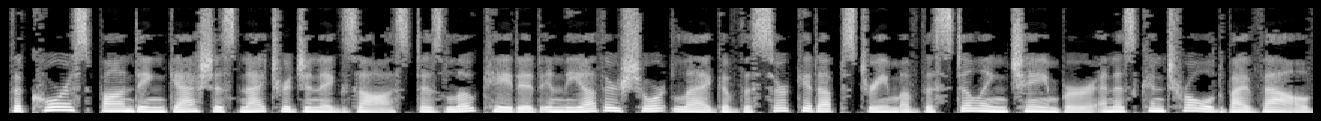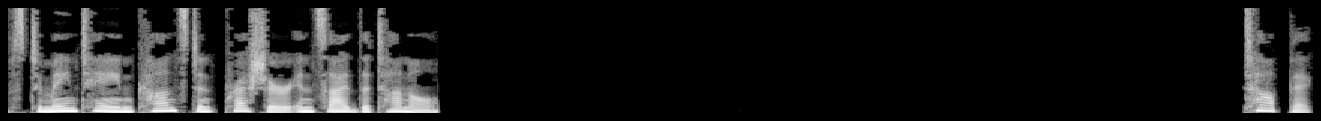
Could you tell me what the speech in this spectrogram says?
The corresponding gaseous nitrogen exhaust is located in the other short leg of the circuit upstream of the stilling chamber and is controlled by valves to maintain constant pressure inside the tunnel. Topic.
